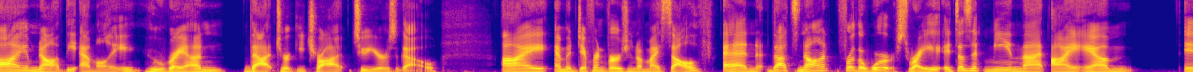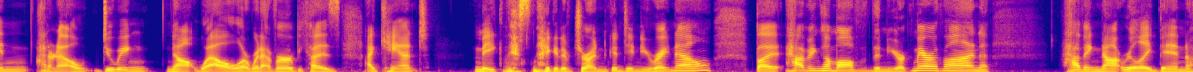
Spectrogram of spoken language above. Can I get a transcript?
I am not the Emily who ran that turkey trot 2 years ago. I am a different version of myself and that's not for the worse, right? It doesn't mean that I am in, I don't know, doing not well or whatever because I can't make this negative trend continue right now. But having come off of the New York Marathon, having not really been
